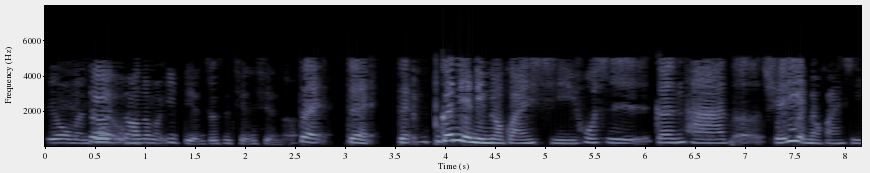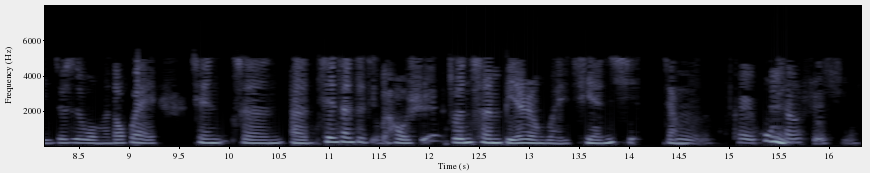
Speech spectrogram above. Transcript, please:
比我们多知道那么一点就是前贤了。对对对，不跟年龄没有关系，或是跟他的学历也没有关系，就是我们都会谦称呃谦称自己为后学，尊称别人为前贤，这样子、嗯、可以互相学习。嗯、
